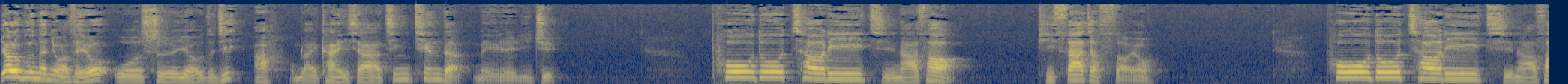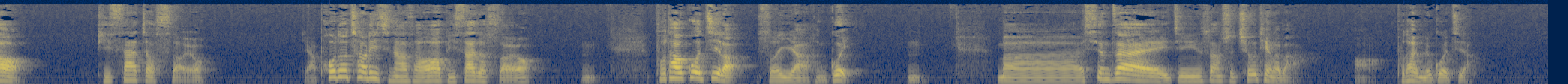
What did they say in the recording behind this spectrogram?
여러분 안녕하세요. 我是柚子鸡啊。我们来看一下今天的每日一句。포도철이지나서비싸졌어요。 포도철이지나서비싸졌어 요。 呀，포도철이지나서비싸졌어 요。 嗯，葡萄过季了，所以啊很贵。嗯，那么现在已经算是秋天了吧？ 葡萄有没有过季啊？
